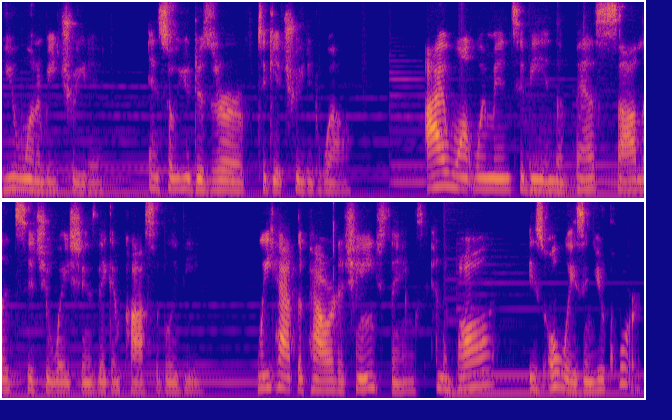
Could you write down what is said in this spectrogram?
you want to be treated, and so you deserve to get treated well. I want women to be in the best solid situations they can possibly be. We have the power to change things, and the ball is always in your court.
